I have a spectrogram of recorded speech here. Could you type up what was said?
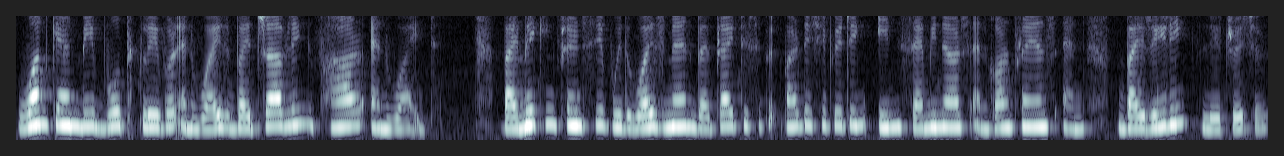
One can be both clever and wise by traveling far and wide, by making friendship with wise men, by particip- participating in seminars and conferences, and by reading literature.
